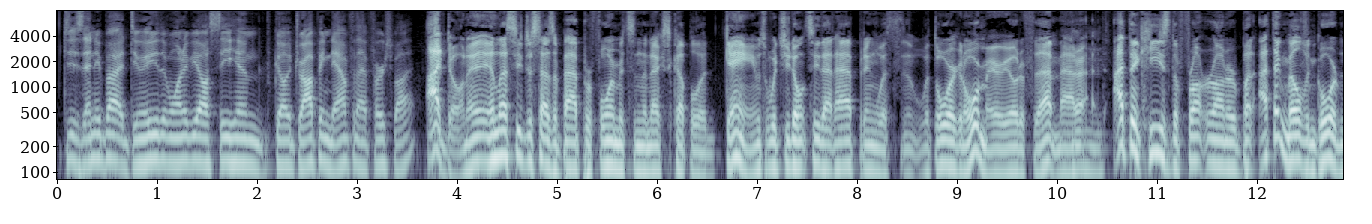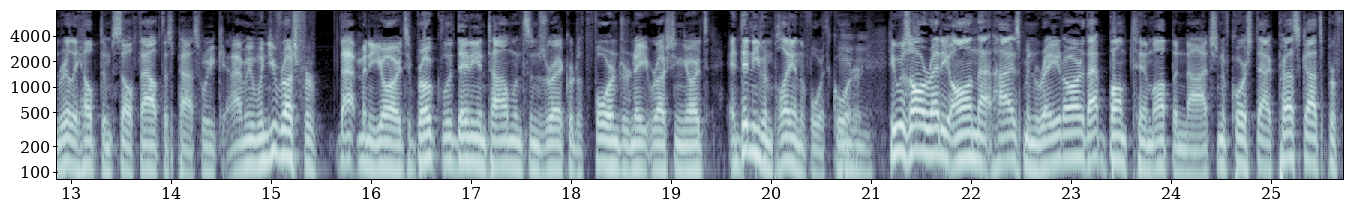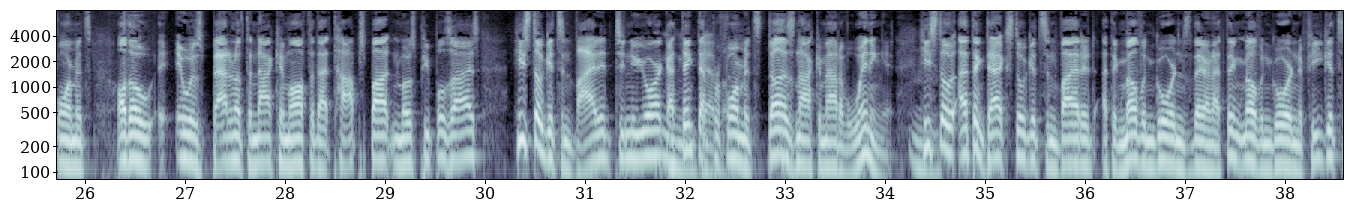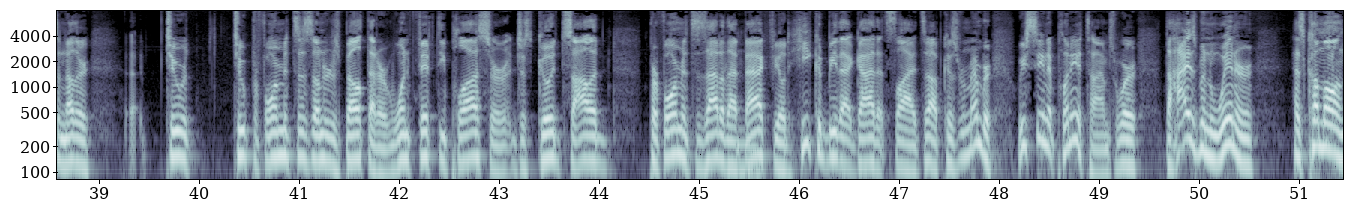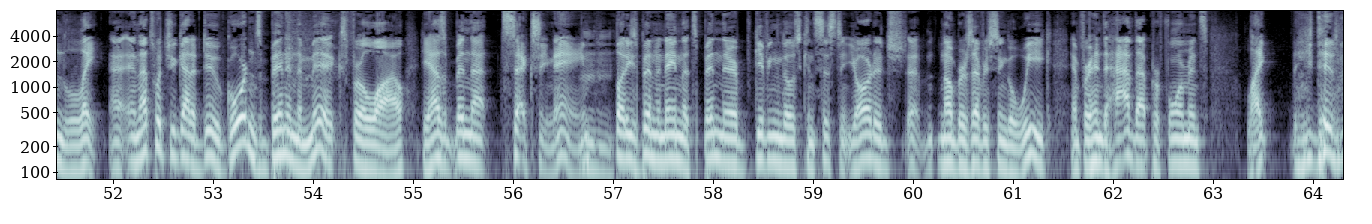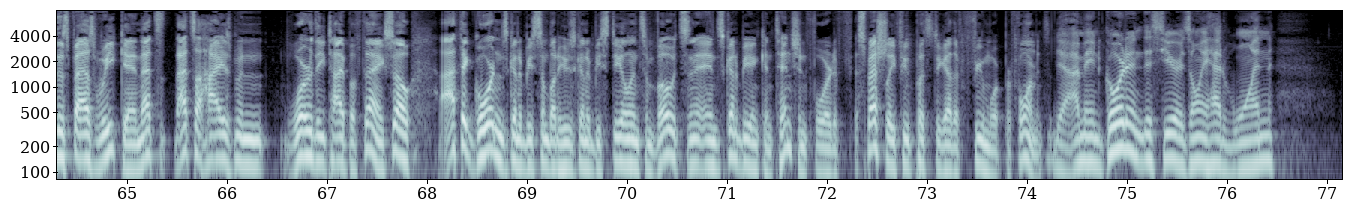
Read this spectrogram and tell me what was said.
does anybody, do either one of y'all see him go dropping down from that first spot? I don't, eh, unless he just has a bad performance in the next couple of games, which you don't see that happening with with Oregon or Mariota for that matter. I think he's the front runner, but I think Melvin Gordon really helped himself out this past weekend. I mean, when you rush for that many yards, he broke Ladainian Tomlinson's record with 408 rushing yards and didn't even play in the fourth quarter. He was already on that Heisman radar. That bumped him up a notch. And of course, Dak Prescott's performance, although it was bad enough to knock him off of that top spot in most people's eyes. He still gets invited to New York. I mm-hmm. think that definitely. performance does knock him out of winning it. He mm-hmm. still, I think Dak still gets invited. I think Melvin Gordon's there, and I think Melvin Gordon, if he gets another uh, two or two performances under his belt that are 150 plus or just good, solid performances out of that mm-hmm. backfield, he could be that guy that slides up. Because remember, we've seen it plenty of times where the Heisman winner has come on late, and that's what you got to do. Gordon's been in the mix for a while. He hasn't been that sexy name, but he's been a name that's been there, giving those consistent yardage uh, numbers every single week. And for him to have that performance like he did this past weekend, that's that's a Heisman worthy type of thing. So I think Gordon's going to be somebody who's going to be stealing some votes, and, and is going to be in contention for it, if, especially if he puts together a few more performances. Yeah, I mean, Gordon this year has only had one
